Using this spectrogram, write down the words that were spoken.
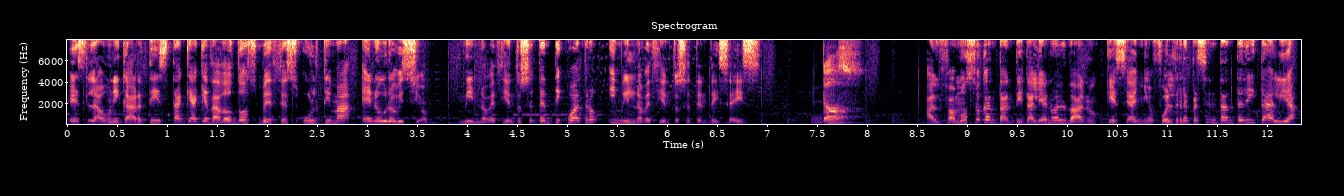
es la única artista que ha quedado dos veces última en Eurovisión, 1974 y 1976. 2. Al famoso cantante italiano Albano, que ese año fue el representante de Italia,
